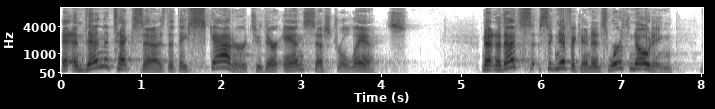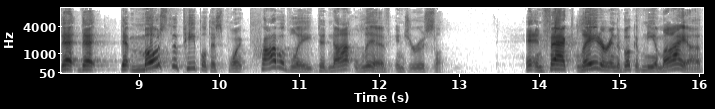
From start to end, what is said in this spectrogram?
And then the text says that they scatter to their ancestral lands. Now, now that's significant, and it's worth noting that, that, that most of the people at this point probably did not live in Jerusalem. In fact, later in the book of Nehemiah,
